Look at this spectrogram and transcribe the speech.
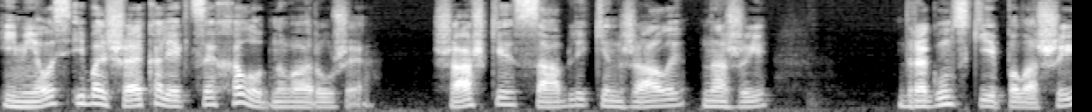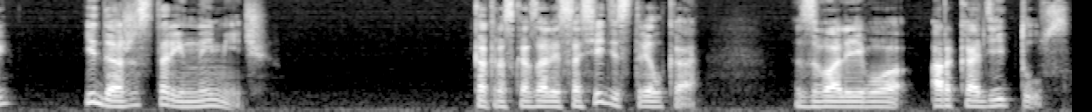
Имелась и большая коллекция холодного оружия. Шашки, сабли, кинжалы, ножи, драгунские палаши и даже старинный меч. Как рассказали соседи Стрелка, звали его Аркадий Туз.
